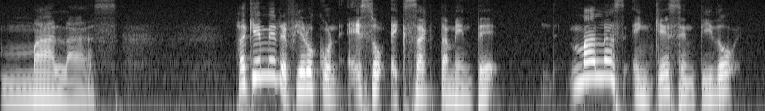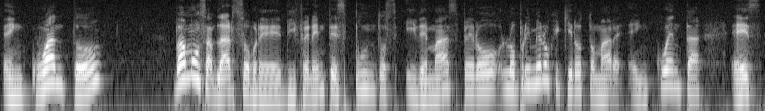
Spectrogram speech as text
malas. ¿A qué me refiero con eso exactamente? Malas en qué sentido? En cuanto... Vamos a hablar sobre diferentes puntos y demás, pero lo primero que quiero tomar en cuenta es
